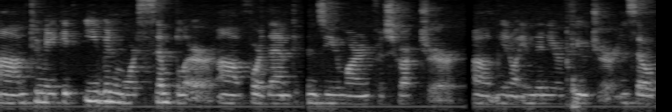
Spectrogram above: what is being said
um, to make it even more simpler uh, for them to consume our infrastructure, um, you know, in the near future. And so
